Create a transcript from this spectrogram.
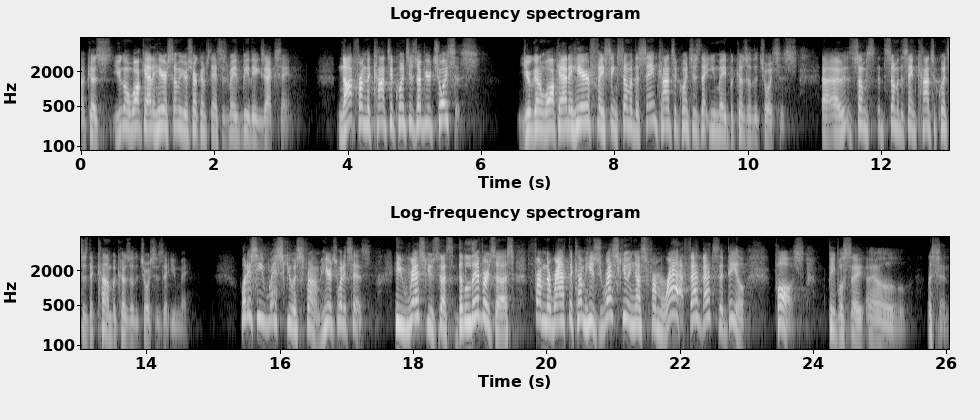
because uh, you're going to walk out of here, some of your circumstances may be the exact same. Not from the consequences of your choices. You're going to walk out of here facing some of the same consequences that you made because of the choices. Uh, uh, some, some of the same consequences that come because of the choices that you made. What does he rescue us from? Here's what it says He rescues us, delivers us from the wrath to come. He's rescuing us from wrath. That, that's the deal. Pause. People say, oh, Listen,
